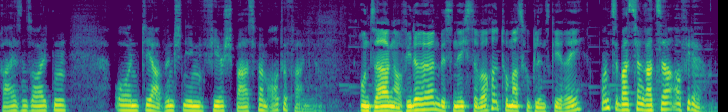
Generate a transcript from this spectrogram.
reisen sollten. Und ja, wünschen Ihnen viel Spaß beim Autofahren hier. Und sagen auf Wiederhören bis nächste Woche. Thomas Kuklinski-Reh. Und Sebastian Ratzer, auf Wiederhören.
